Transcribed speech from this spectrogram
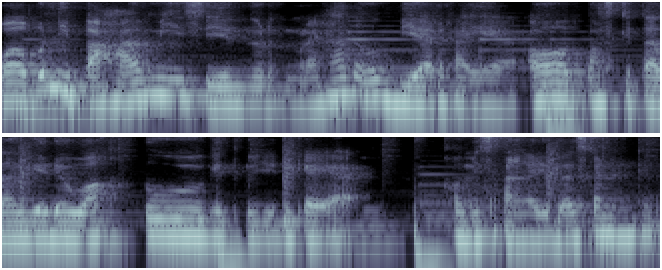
Walaupun dipahami sih menurut mereka tuh biar kayak oh pas kita lagi ada waktu gitu. Jadi kayak kalau misalkan nggak dibalas kan mungkin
